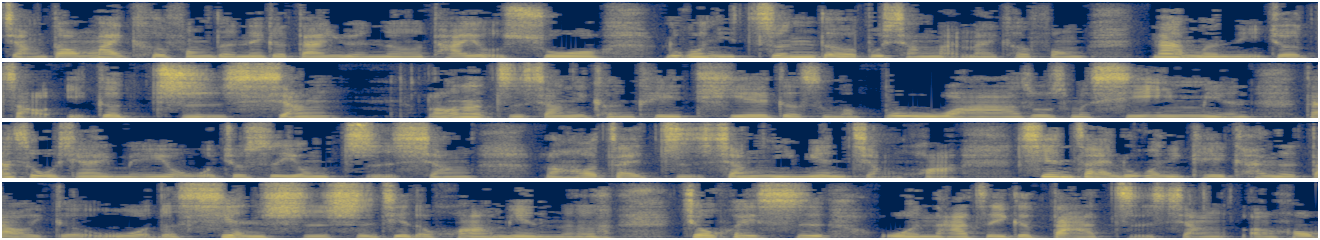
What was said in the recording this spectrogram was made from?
讲到麦克风的那个单元呢，他有说，如果你真的不想买麦克风，那么你就找一个纸箱。然后那纸箱你可能可以贴个什么布啊，说什么吸音棉，但是我现在也没有，我就是用纸箱，然后在纸箱里面讲话。现在如果你可以看得到一个我的现实世界的画面呢，就会是我拿着一个大纸箱，然后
